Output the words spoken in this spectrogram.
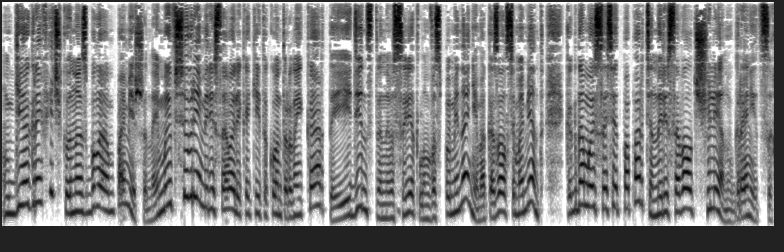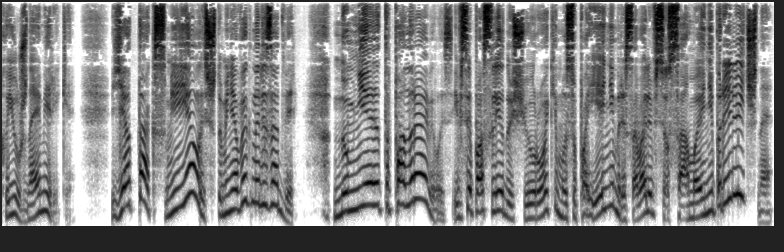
Географичка у нас была помешанной. Мы все время рисовали какие-то контурные карты, и единственным светлым воспоминанием оказался момент, когда мой сосед по парте нарисовал член в границах Южной Америки. Я так смеялась, что меня выгнали за дверь. Но мне это понравилось, и все последующие уроки мы с упоением рисовали все самое неприличное.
